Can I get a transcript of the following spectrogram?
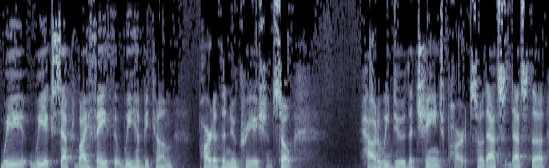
we, we accept by faith that we have become part of the new creation. So, how do we do the change part? So that's, that's the,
